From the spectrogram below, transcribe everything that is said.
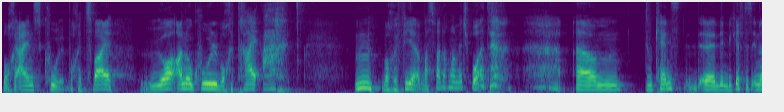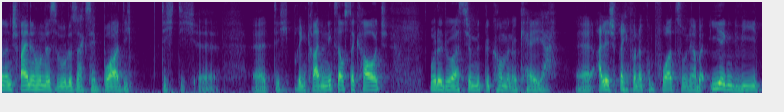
Woche 1, cool. Woche 2, ja, Anno cool, Woche 3, ach, mh, hm, Woche 4, was war nochmal mit Sport? ähm, du kennst äh, den Begriff des inneren Schweinehundes, wo du sagst, hey, boah, dich, dich, dich, äh, äh, dich bringt gerade nichts aus der Couch. Oder du hast schon mitbekommen, okay, ja, äh, alle sprechen von der Komfortzone, aber irgendwie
